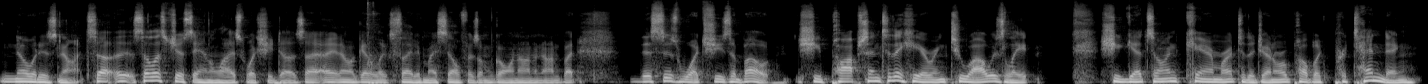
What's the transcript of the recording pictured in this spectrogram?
No, it is not. So, uh, so let's just analyze what she does. I, I know I get a little excited myself as I'm going on and on, but this is what she's about. She pops into the hearing two hours late. She gets on camera to the general public pretending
